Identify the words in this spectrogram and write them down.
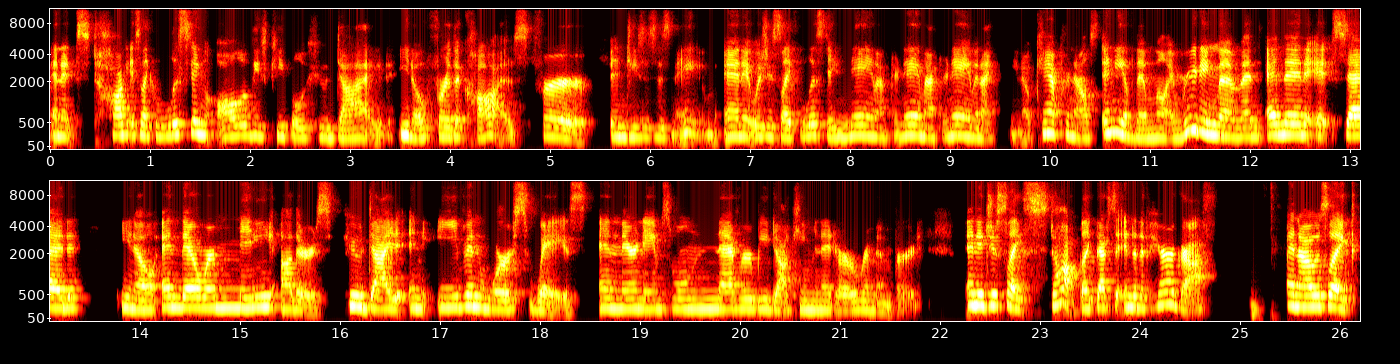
and it's talk it's like listing all of these people who died you know for the cause for in jesus's name and it was just like listing name after name after name and i you know can't pronounce any of them while i'm reading them and and then it said you know and there were many others who died in even worse ways and their names will never be documented or remembered. And it just like stopped. Like that's the end of the paragraph. And i was like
